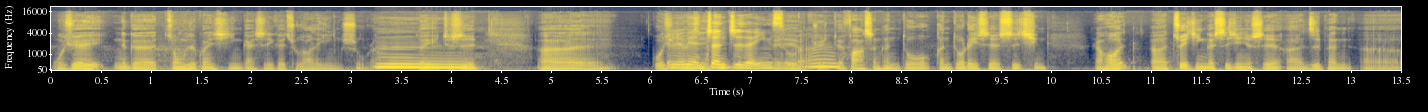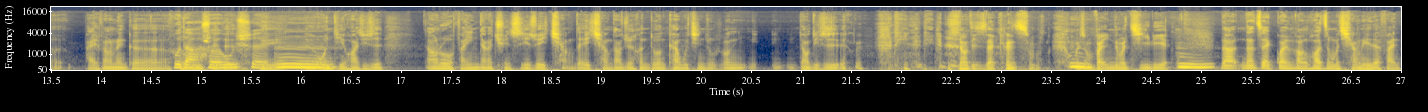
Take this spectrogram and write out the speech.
我觉得那个中日关系应该是一个主要的因素了。嗯，对，就是呃，过去有点政治的因素了，就就发生很多很多类似的事情。然后呃，最近一个事件就是呃，日本呃排放那个福岛核污水，对那个问题的话，其实。大陆反应大概全世界最强的，也强到就很多人看不清楚，说你你你到底是 你你到底是在干什么？为什么反应那么激烈？嗯，那那在官方化这么强烈的反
